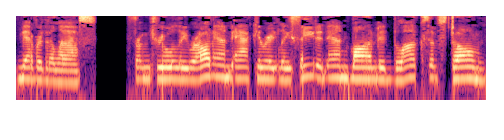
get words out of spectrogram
nevertheless, from truly wrought and accurately seated and bonded blocks of stone,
